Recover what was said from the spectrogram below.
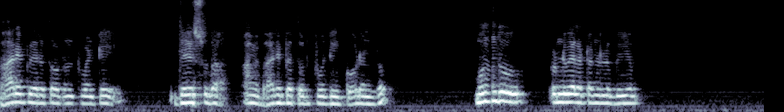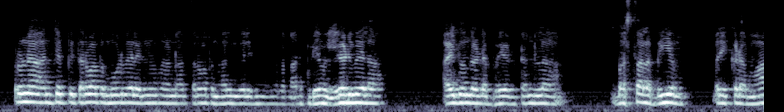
భార్య పేరుతో ఉన్నటువంటి జయసుధ ఆమె భార్య పేరుతో ఉన్నటువంటి గోడౌన్లో ముందు రెండు వేల టన్నుల బియ్యం రెండు అని చెప్పి తర్వాత మూడు వేల ఎనిమిది వందల అన్నారు తర్వాత నాలుగు వేల ఎనిమిది వందల అన్నారు ఇప్పుడు ఏమో ఏడు వేల ఐదు వందల డెబ్బై ఏడు టన్నుల బస్తాల బియ్యం మరి ఇక్కడ మా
